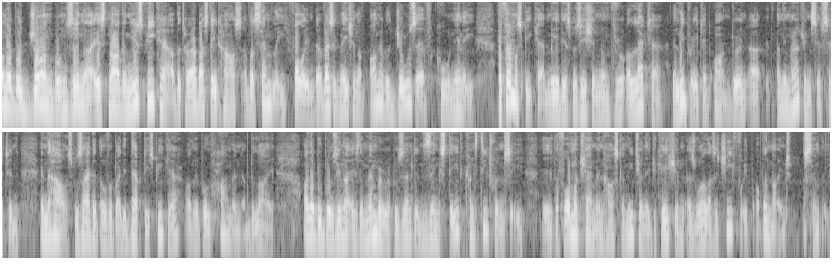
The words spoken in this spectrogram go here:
Honorable John Bonzina is now the new Speaker of the Taraba State House of Assembly following the resignation of Honorable Joseph Kunini. The former Speaker made his position known through a letter deliberated on during a, an emergency sitting in the House presided over by the Deputy Speaker, Honorable Hamman Abdullahi. Honorable Bonzina is the member representing Zing State constituency, he is the former Chairman House Committee on Education as well as the Chief Whip of the Ninth Assembly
